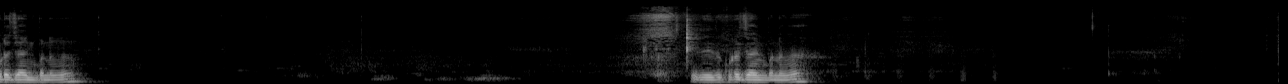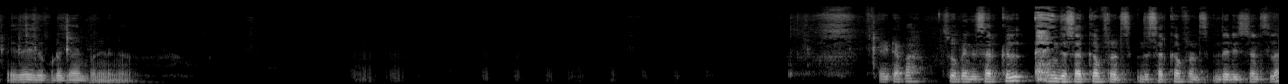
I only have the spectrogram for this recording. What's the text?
கூட ஜாயின் பண்ணுங்கள் இது இது கூட ஜாயின் பண்ணுங்க. இதை இது கூட ஜாயின் பண்ணிடுங்க. ரைட்டாப்பா ஸோ இப்போ இந்த சர்க்கிள் இந்த சர்க்கம்ஃபரன்ஸ் இந்த சர்க்கம்ஃபரன்ஸ் இந்த டிஸ்டன்ஸில்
